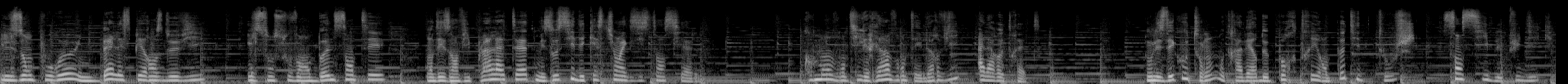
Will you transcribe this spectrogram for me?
Ils ont pour eux une belle espérance de vie, ils sont souvent en bonne santé, ont des envies plein la tête, mais aussi des questions existentielles. Comment vont-ils réinventer leur vie à la retraite? Nous les écoutons au travers de portraits en petites touches, sensibles et pudiques,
